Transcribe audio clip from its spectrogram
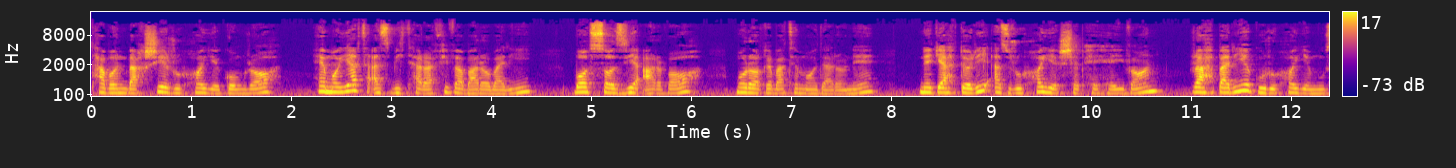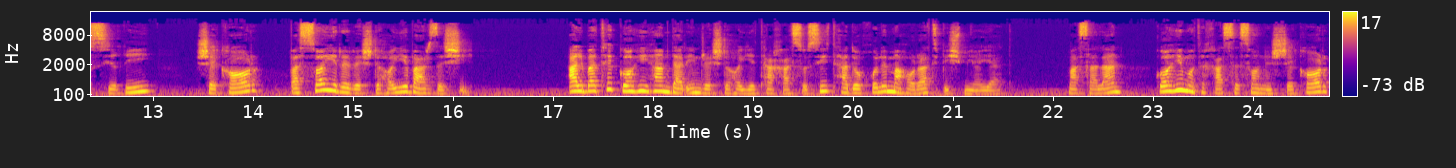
توانبخشی روحهای گمراه، حمایت از بیطرفی و برابری، بازسازی ارواح، مراقبت مادرانه، نگهداری از روحهای شبه حیوان، رهبری گروه های موسیقی، شکار و سایر رشته های ورزشی. البته گاهی هم در این رشته های تخصصی تداخل مهارت پیش می آید. مثلا گاهی متخصصان شکار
